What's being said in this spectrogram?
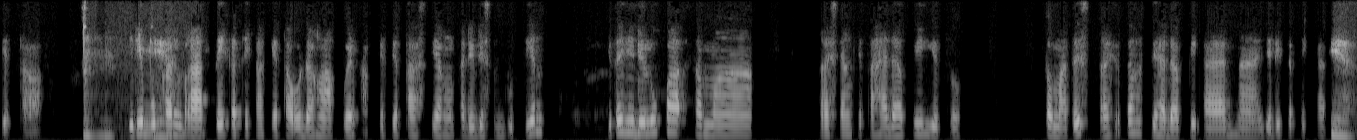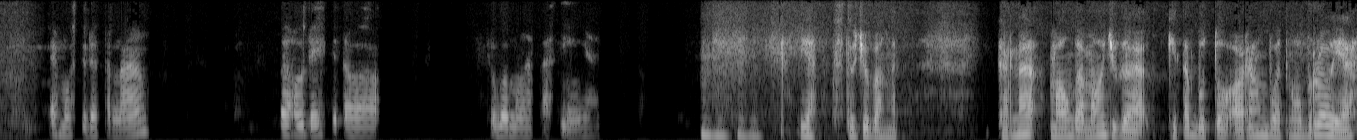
gitu hmm. jadi iya. bukan yeah. berarti ketika kita udah ngelakuin aktivitas yang tadi disebutin kita jadi lupa sama stres yang kita hadapi gitu otomatis stres itu harus dihadapi kan nah jadi ketika yeah. emosi udah tenang baru deh kita coba mengatasinya Iya, setuju banget. Karena mau nggak mau juga kita butuh orang buat ngobrol ya,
